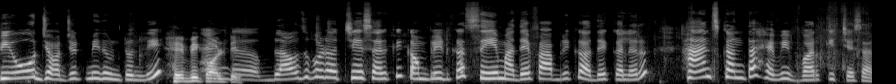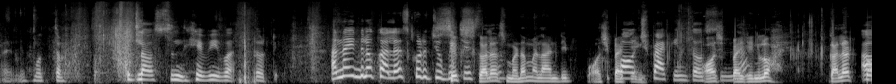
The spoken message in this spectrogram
ప్యూర్ జార్జెట్ మీద ఉంటుంది. హెవీ క్వాలిటీ బ్లౌజ్ కూడా వచ్చేసరికి కంప్లీట్గా సేమ్ అదే ఫ్యాబ్రిక్ అదే కలర్ హ్యాండ్స్కి అంతా హెవీ వర్క్ ఇచ్చేసారండి మొత్తం. ఇట్లా వస్తుంది హెవీ వర్క్ తోటి. అన్న ఇందులో కలర్స్ కూడా చూపించేస్తారు? Colours madam wash pouch packing wash ప్యాకింగ్లో కలర్తో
